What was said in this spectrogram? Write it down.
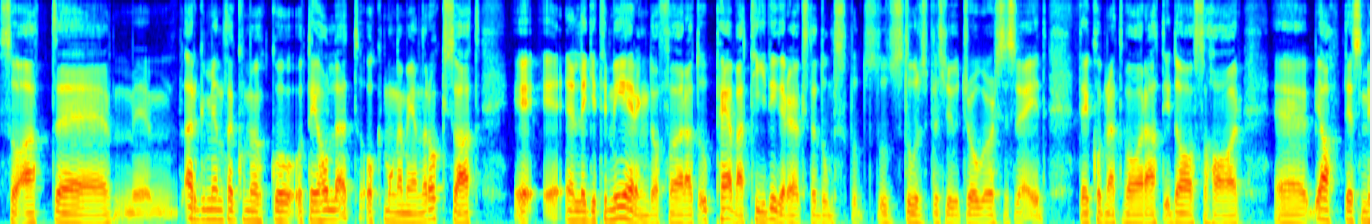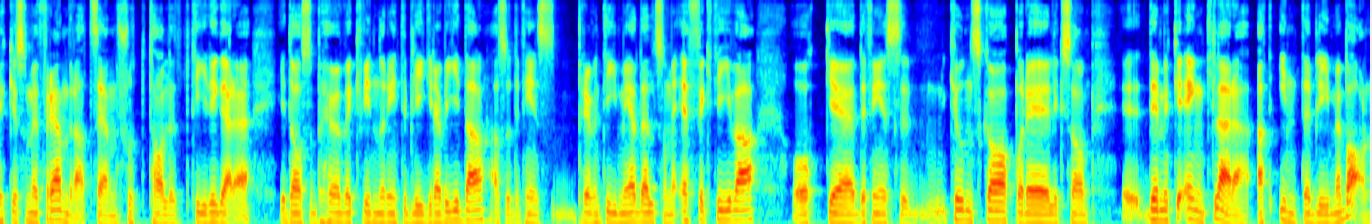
Så att eh, argumenten kommer att gå åt det hållet och många menar också att Eh, eh en legitimering då för att upphäva tidigare högsta domstolsbeslut Roe vs Wade. Det kommer att vara att idag så har, eh, ja, det är så mycket som är förändrat sedan 70-talet tidigare. Idag så behöver kvinnor inte bli gravida, alltså det finns preventivmedel som är effektiva och eh, det finns kunskap och det är liksom Eh, det är mycket enklare att inte bli med barn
